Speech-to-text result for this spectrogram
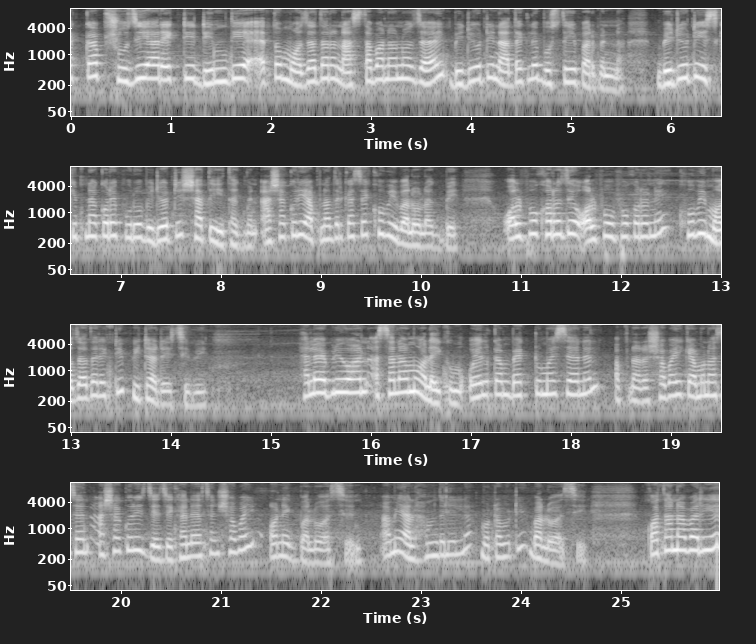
এক কাপ সুজি আর একটি ডিম দিয়ে এত মজাদার নাস্তা বানানো যায়, ভিডিওটি না দেখলে বুঝতেই পারবেন না। ভিডিওটি স্কিপ না করে পুরো ভিডিওটির সাথেই থাকবেন। আশা করি আপনাদের কাছে খুবই ভালো লাগবে। অল্প খরচে অল্প উপকরণে খুবই মজাদার একটি পিঠা রেসিপি হ্যালো এভরিওয়ান আসসালামু আলাইকুম। Welcome back to my channel আপনারা সবাই কেমন আছেন? আশা করি যে যেখানে আছেন সবাই অনেক ভালো আছেন। আমি আলহামদুলিল্লাহ মোটামুটি ভালো আছি। কথা না বাড়িয়ে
